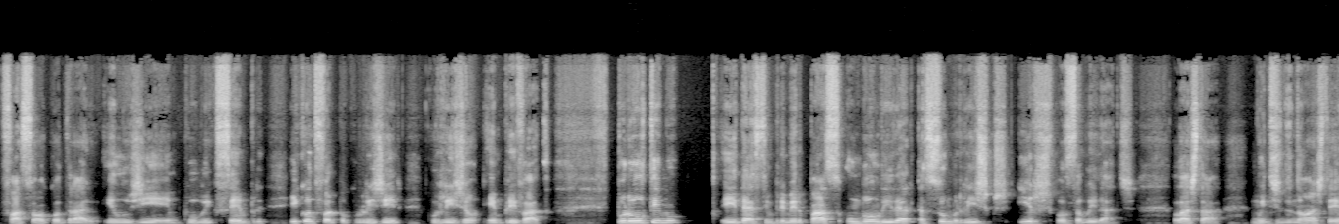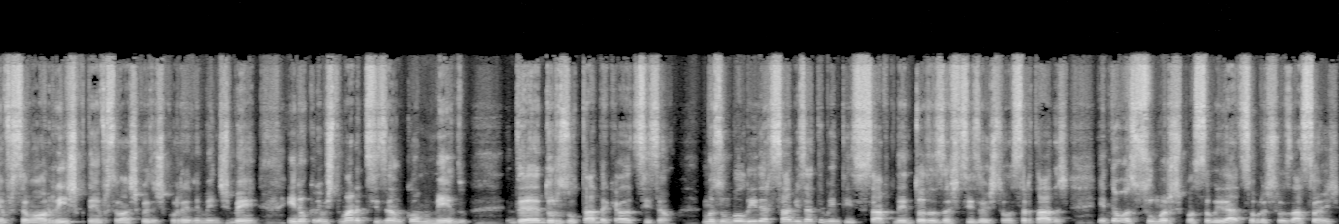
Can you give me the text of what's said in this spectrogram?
façam ao contrário, elogiem em público sempre e quando for para corrigir, corrijam em privado. Por último, e décimo primeiro passo, um bom líder assume riscos e responsabilidades. Lá está. muitos de nós têm aversão ao risco, têm aversão às coisas correrem menos bem e não queremos tomar a decisão com medo de, do resultado daquela decisão. Mas um bom líder sabe exatamente isso, sabe que nem todas as decisões estão acertadas, então assume a responsabilidade sobre as suas ações,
